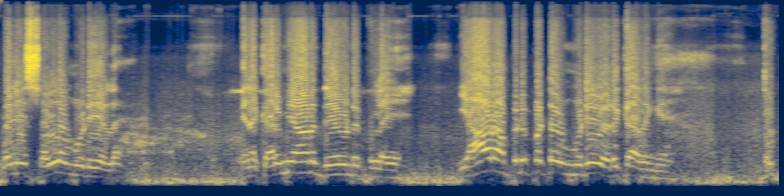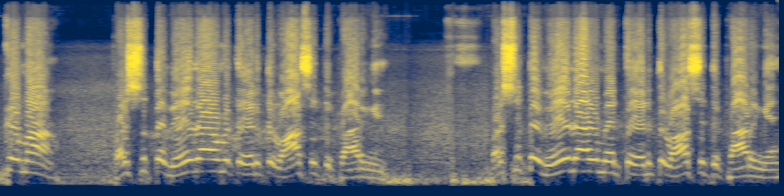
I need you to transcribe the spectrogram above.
வெளியே சொல்ல முடியல. எனக்கு அருமையான தேவனுடைய பிள்ளை யாரும் அப்படிப்பட்ட ஒரு முடிவு எடுக்காதுங்க. துக்கமா? வருஷத்தை வேதாகமத்தை எடுத்து வாசித்து பாருங்க. வருஷத்தை வேதாகமத்தை எடுத்து வாசித்து பாருங்க.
